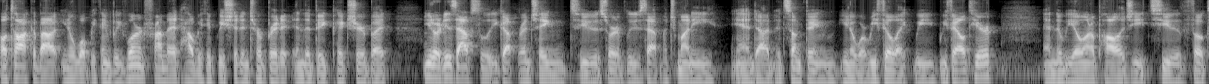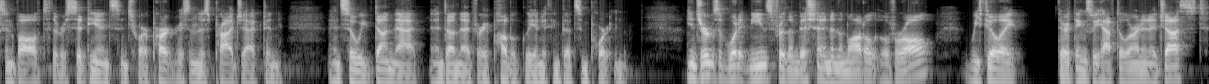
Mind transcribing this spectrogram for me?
I'll talk about, you know, what we think we've learned from it, how we think we should interpret it in the big picture. But, you know, it is absolutely gut wrenching to sort of lose that much money. And uh, it's something, you know, where we feel like we, we failed here and that we owe an apology to the folks involved, to the recipients, and to our partners in this project. And, and so we've done that and done that very publicly. And I think that's important. In terms of what it means for the mission and the model overall, we feel like there are things we have to learn and adjust.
